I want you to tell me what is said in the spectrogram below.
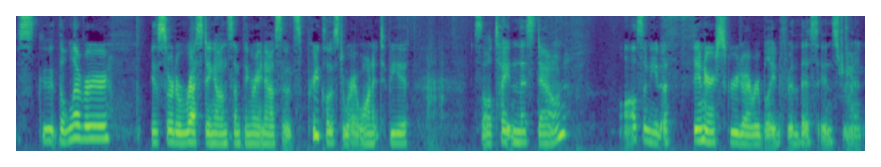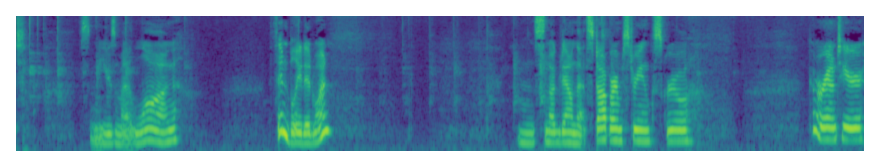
scoot the lever is sort of resting on something right now, so it's pretty close to where I want it to be. So I'll tighten this down. I'll also need a thinner screwdriver blade for this instrument. So I'm going to use my long, thin-bladed one. And snug down that stop arm string screw. Come around here,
